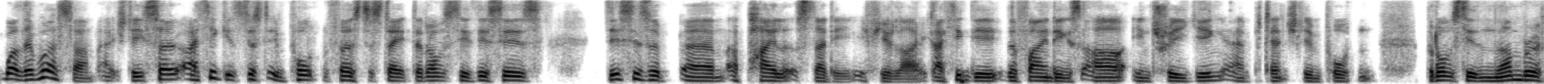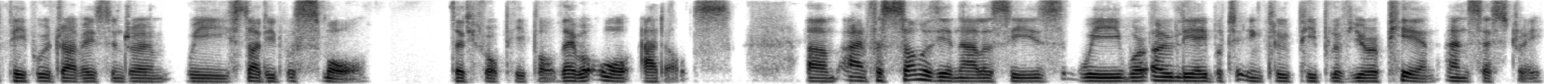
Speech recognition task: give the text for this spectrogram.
Well, there were some actually. So I think it's just important first to state that obviously this is this is a um, a pilot study, if you like. I think the the findings are intriguing and potentially important, but obviously the number of people with Dravet syndrome we studied was small. 34 people. They were all adults. Um, and for some of the analyses, we were only able to include people of European ancestry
